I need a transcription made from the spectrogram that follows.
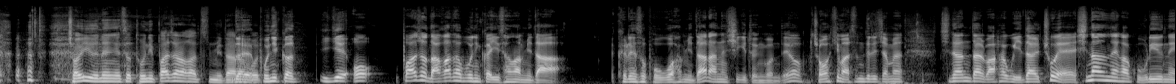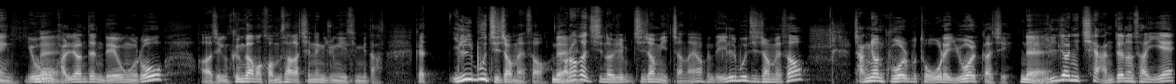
저희 은행에서 돈이 네, 빠져나갔습니다라고 보니까 이게 어 빠져 나가다 보니까 이상합니다. 그래서 보고합니다라는 식이 된 건데요. 정확히 말씀드리자면 지난달 말하고 이달 초에 신한은행하고 우리은행 요 네. 관련된 내용으로 어, 지금 금감원 검사가 진행 중에 있습니다. 그러니까 일부 지점에서 네. 여러 가지 지점- 지점이 있잖아요. 근데 일부 지점에서 작년 9월부터 올해 6월까지 네. 1년이 채 안 되는 사이에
